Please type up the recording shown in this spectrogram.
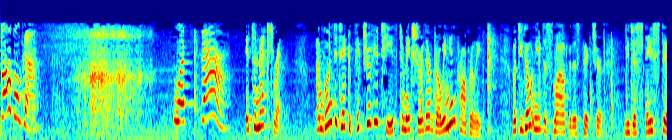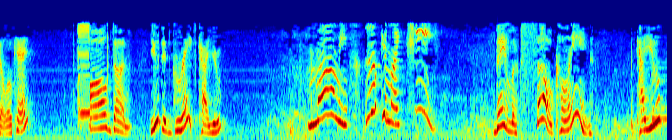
Bubblegum. What's that? It's an x ray. I'm going to take a picture of your teeth to make sure they're growing in properly. But you don't need to smile for this picture. You just stay still, okay? All done. You did great, Caillou. Mommy, look at my teeth. They look so clean. Caillou,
